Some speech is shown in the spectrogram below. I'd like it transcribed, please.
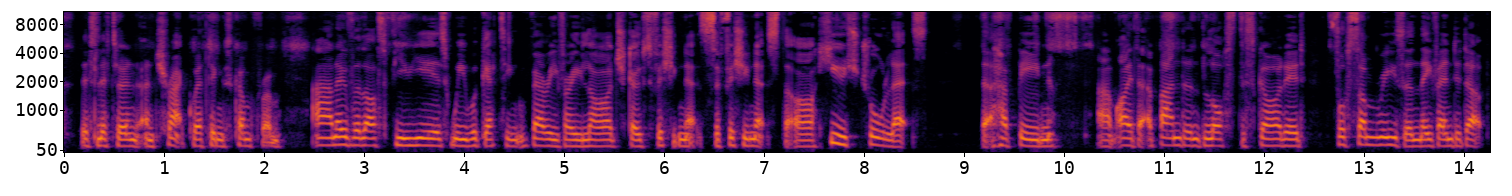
this litter, and, and track where things come from. And over the last few years, we were getting very, very large ghost fishing nets. So fishing nets that are huge trawl nets that have been um, either abandoned, lost, discarded. For some reason, they've ended up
